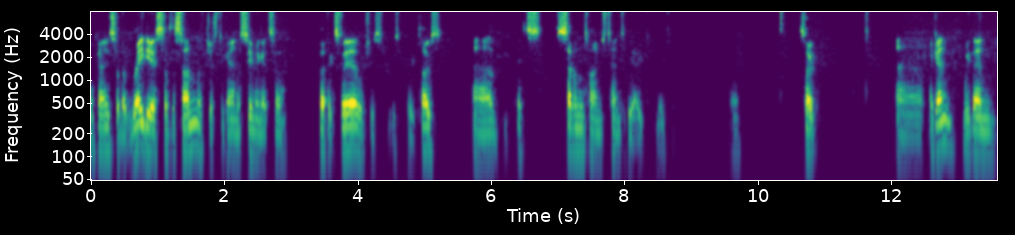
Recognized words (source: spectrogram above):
Okay, so the radius of the sun, just again assuming it's a perfect sphere, which is, is pretty close, uh, it's 7 times 10 to the 8 meters. Okay. So uh, again, we then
